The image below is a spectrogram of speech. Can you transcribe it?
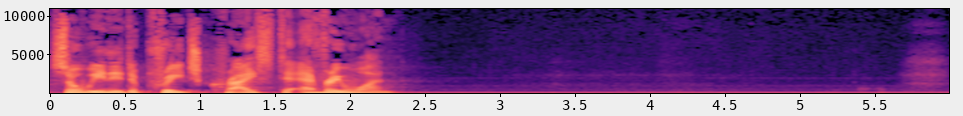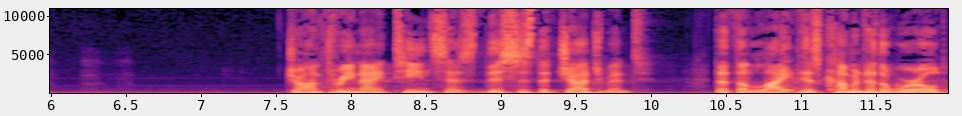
so we need to preach Christ to everyone. John 3:19 says this is the judgment that the light has come into the world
